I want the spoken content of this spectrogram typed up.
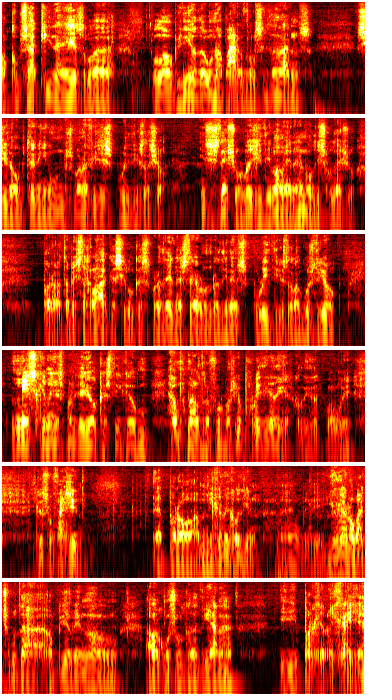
el copsar quina és l'opinió d'una part dels ciutadans, sinó obtenir uns beneficis polítics d'això. Insisteixo, legítimament, eh, no ho discuteixo, però també està clar que si el que es pretén és treure uns rendiments polítics de la qüestió, més que més perquè jo que estic en, en una altra formació política dic, escolti, doncs molt bé, que s'ho facin, eh, però amb mi que no hi comptin. Eh? Vull dir, jo ja no vaig votar, òbviament, el, a la consulta de Tiana, i perquè no hi creia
